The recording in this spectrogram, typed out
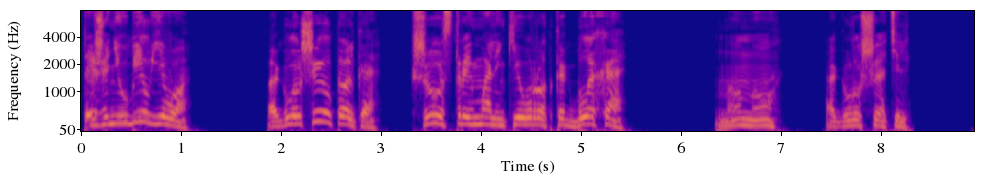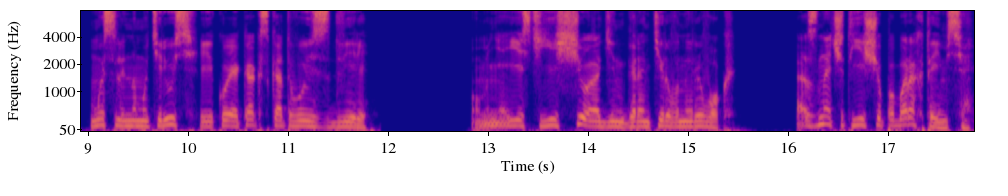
«Ты же не убил его?» «Оглушил только! Шустрый маленький урод, как блоха!» «Ну-ну, оглушатель!» Мысленно матерюсь и кое-как скатываюсь с двери. У меня есть еще один гарантированный рывок. А значит, еще побарахтаемся.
